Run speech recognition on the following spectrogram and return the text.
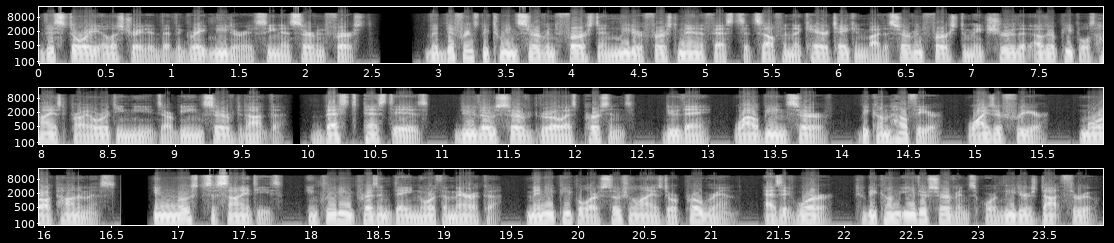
this story illustrated that the great leader is seen as servant first. The difference between servant first and leader first manifests itself in the care taken by the servant first to make sure that other people's highest priority needs are being served. The best test is, do those served grow as persons, do they, while being served, become healthier, wiser freer, more autonomous? In most societies, including present-day North America, many people are socialized or programmed, as it were, to become either servants or leaders. Through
